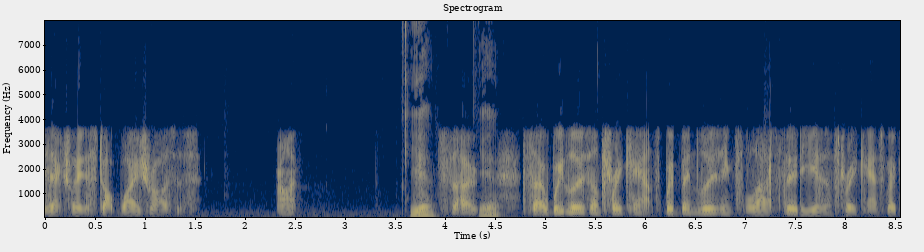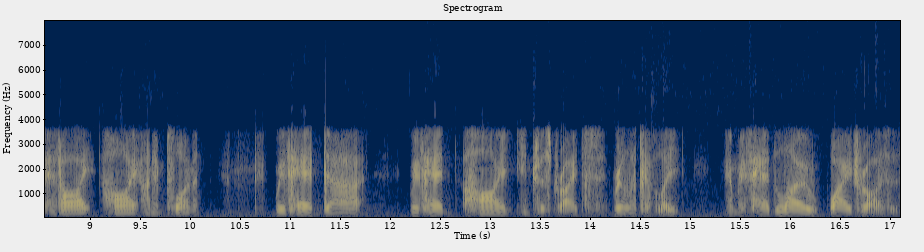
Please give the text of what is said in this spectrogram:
is actually to stop wage rises, right? Yeah. So, Yeah. So we lose on three counts. We've been losing for the last 30 years on three counts. We've had high, high unemployment. We've had, uh, we've had high interest rates relatively, and we've had low wage rises.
